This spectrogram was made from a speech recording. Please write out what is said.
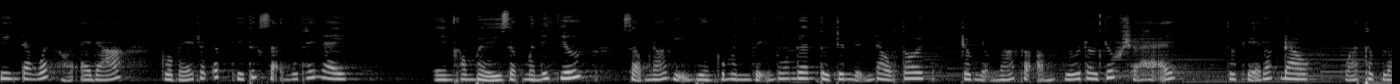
viên đang quát hỏi ai đó, cô bé rất ít khi tức giận như thế này. Em không bị giật mình đấy chứ? Giọng nói dịu dàng của Minh Viễn vang lên từ trên đỉnh đầu tôi, trong giọng nói có ẩn chứa đôi chút sợ hãi. Tôi khẽ lắc đầu, quả thực là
